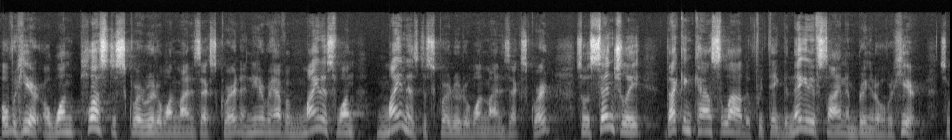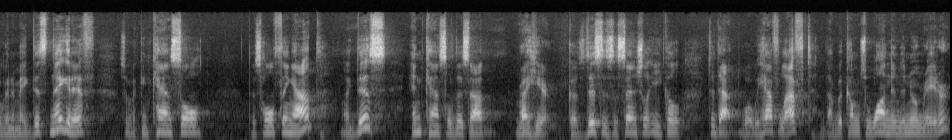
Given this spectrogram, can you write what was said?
over here a 1 plus the square root of 1 minus x squared. And here we have a minus 1 minus the square root of 1 minus x squared. So essentially, that can cancel out if we take the negative sign and bring it over here. So we're going to make this negative. So we can cancel this whole thing out like this and cancel this out right here because this is essentially equal to that. What we have left, that becomes 1 in the numerator.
